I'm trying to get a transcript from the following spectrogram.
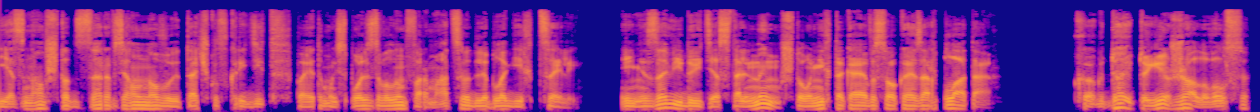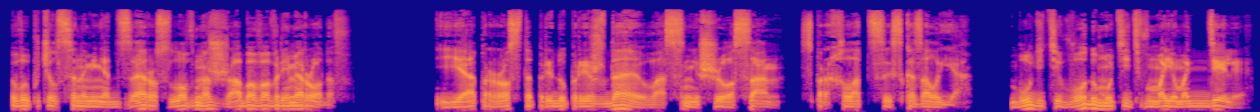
Я знал, что Дзара взял новую тачку в кредит, поэтому использовал информацию для благих целей. И не завидуйте остальным, что у них такая высокая зарплата. «Когда это я жаловался?» — выпучился на меня Дзаро, словно жаба во время родов. «Я просто предупреждаю вас, Нишио-сан», — с прохладцей сказал я. «Будете воду мутить в моем отделе.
